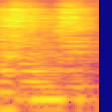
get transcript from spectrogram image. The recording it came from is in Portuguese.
Música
